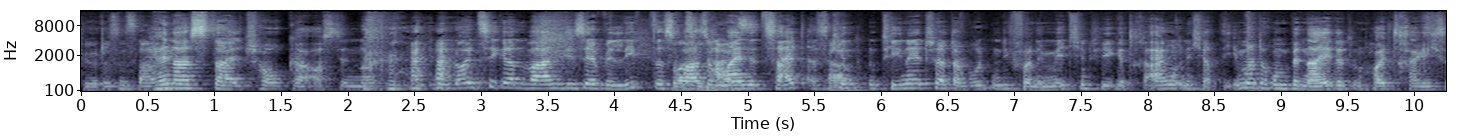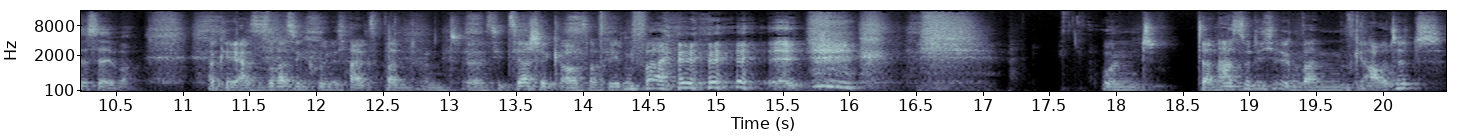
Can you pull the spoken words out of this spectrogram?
würde du sagen? Henna-Style-Joker aus den, in den 90ern waren die sehr beliebt. Das so war so meine Zeit als ja. Kind und Teenager. Da wurden die von den Mädchen viel getragen und ich habe die immer darum beneidet und heute trage ich sie selber. Okay, also sowas wie ein grünes Halsband und äh, sieht sehr schick aus auf jeden Fall. und dann hast du dich irgendwann geoutet.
